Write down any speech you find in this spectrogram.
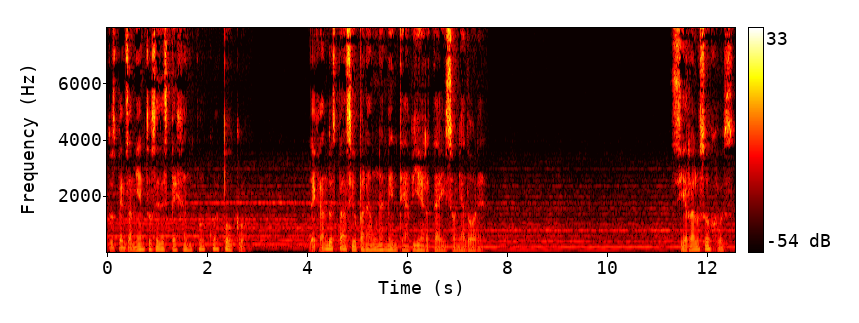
tus pensamientos se despejan poco a poco dejando espacio para una mente abierta y soñadora. Cierra los ojos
